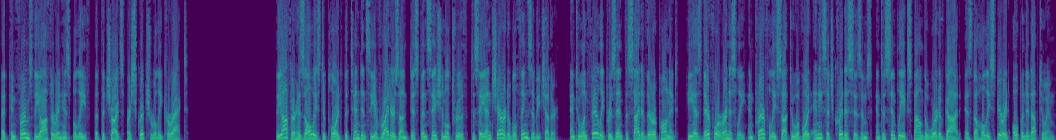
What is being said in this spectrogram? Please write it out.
that confirms the author in his belief that the charts are scripturally correct. The author has always deplored the tendency of writers on dispensational truth to say uncharitable things of each other, and to unfairly present the side of their opponent. He has therefore earnestly and prayerfully sought to avoid any such criticisms and to simply expound the Word of God as the Holy Spirit opened it up to him.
